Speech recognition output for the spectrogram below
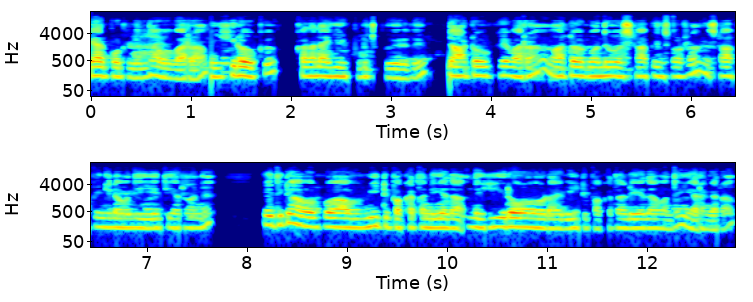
ஏர்போர்ட்லேருந்து அவள் வர்றான். ஹீரோவுக்கு கதாநாயகி பிடிச்சி போயிடுது இந்த ஆட்டோவுக்கே வர்றான். ஆட்டோவுக்கு வந்து ஒரு ஸ்டாப்பிங் சொல்கிறான் அந்த ஸ்டாப்பிங்கில் வந்து ஏற்றிடுறாங்க ஏற்றிட்டு அவள் இப்போ அவள் வீட்டு பக்கத்தாண்டியே தான் இந்த ஹீரோவோட வீட்டு பக்கத்தாண்டியே தான் வந்து இறங்குறான்.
